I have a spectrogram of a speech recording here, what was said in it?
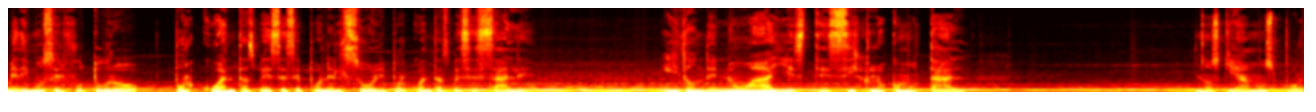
Medimos el futuro por cuántas veces se pone el sol y por cuántas veces sale. Y donde no hay este ciclo como tal, nos guiamos por,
